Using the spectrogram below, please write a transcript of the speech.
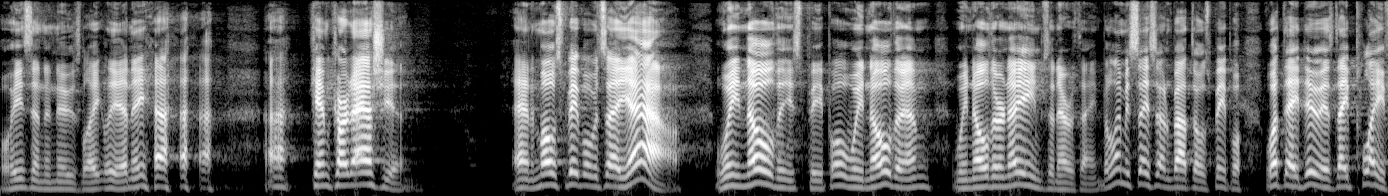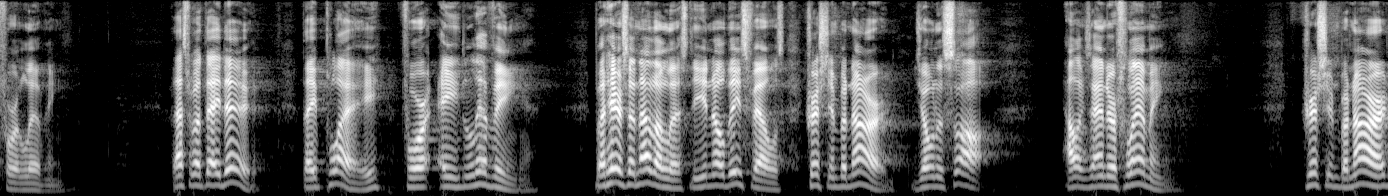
Boy, he's in the news lately, isn't he? Kim Kardashian. And most people would say, yeah, we know these people, we know them, we know their names and everything. But let me say something about those people. What they do is they play for a living. That's what they do. They play for a living. But here's another list. Do you know these fellows? Christiaan Barnard, Jonas Salk, Alexander Fleming, Christiaan Barnard,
